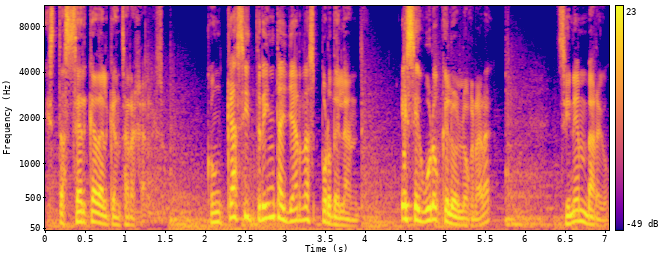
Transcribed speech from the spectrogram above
está cerca de alcanzar a Harrison con casi 30 yardas por delante. ¿Es seguro que lo logrará? Sin embargo,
